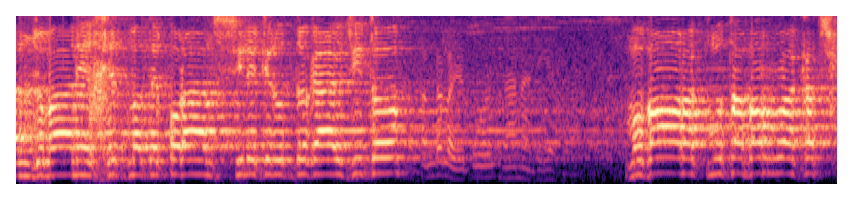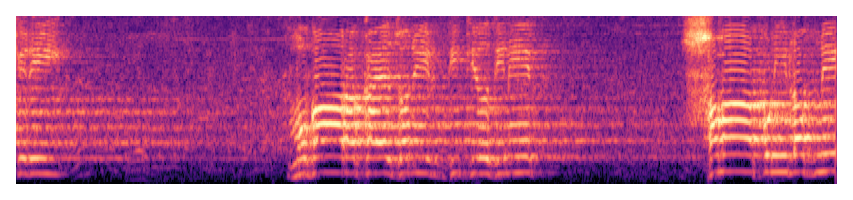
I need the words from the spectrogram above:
আঞ্জুমানে খেদমতে কোরআন সিলেটের উদ্যোগে আয়োজিত মুবারক মুতাবারক আজকের এই মুবারক আয়োজনের দ্বিতীয় দিনের সমাপনী লগ্নে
